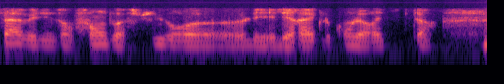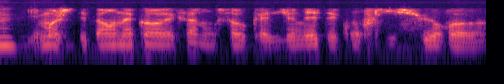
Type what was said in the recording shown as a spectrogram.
savent et les enfants doivent suivre euh, les, les règles qu'on leur édicte. Mm. Et moi, je n'étais pas en accord avec ça, donc ça occasionnait des conflits sur euh,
